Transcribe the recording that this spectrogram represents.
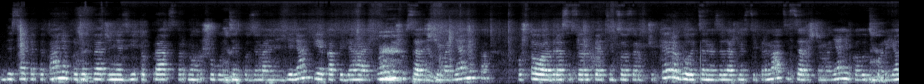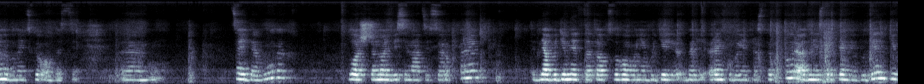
Десяте питання про затвердження звіту про експертну грошову оцінку земельної ділянки, яка підлягає продажу в селищі Мар'янівка, поштова адреса 45744, вулиця Незалежності 13, селище Мар'янівка, Луцького району Волинської області. Ем, Це йде вулик, площа 01843 для будівництва та обслуговування будівель ринкової інфраструктури, адміністративних будинків,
